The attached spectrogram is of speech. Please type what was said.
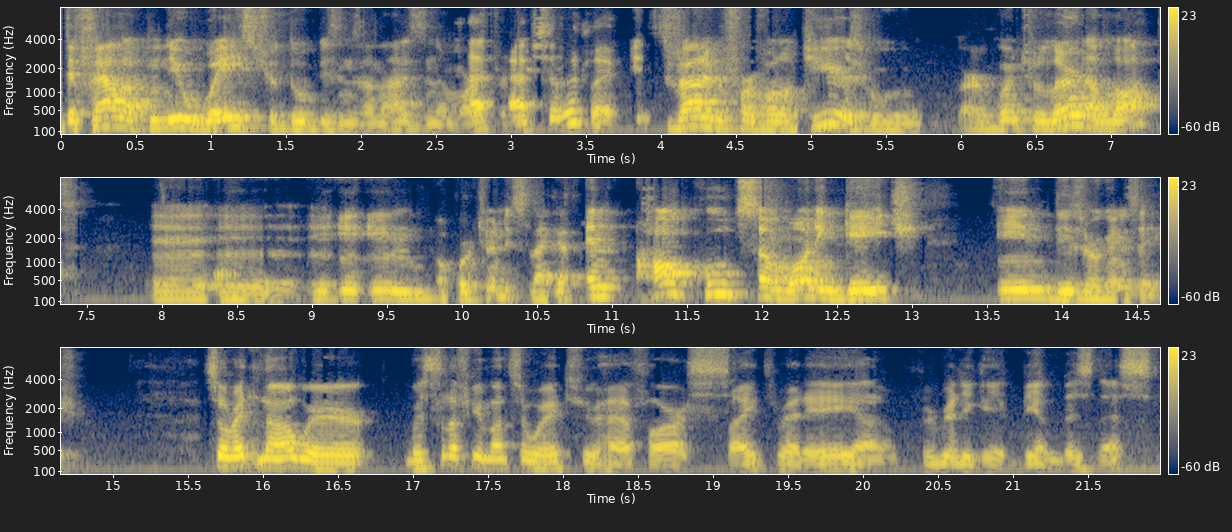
develop new ways to do business analysis in a more A- absolutely. It's valuable for volunteers who are going to learn a lot in, in, in, in opportunities like that. And how could someone engage in this organization? So right now we're we're still a few months away to have our site ready and we really get, be in business.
